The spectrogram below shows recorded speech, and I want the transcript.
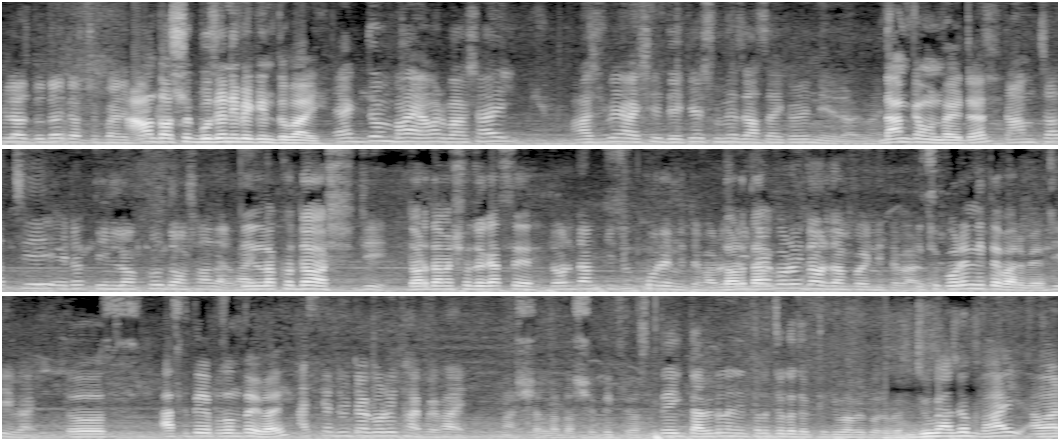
প্লাস দুধ হয় দর্শক ভাই? আমার দর্শক বুঝে নিবে কিন্তু ভাই। একদম ভাই আমার বাসায় আসবে আসে দেখে শুনে যাচাই করে নিয়ে যাবে দাম কেমন ভাই এটার? দাম চাচ্ছি এটা তিন লক্ষ দশ হাজার তিন লক্ষ দশ? জি। দরদামের সুযোগ আছে? দরদাম কিছু করে নিতে পারবে। দরদাম- করেই দরদাম করে নিতে পারবে। কিছু করে নিতে পারবে? জি ভাই। তো আজকে তো এই পর্যন্তই ভাই। আজকে দুইটা গরুই থাকবে ভাই। মার্শাল্লাহ দর্শক দেখতে পাচ্ছেন। তো এই গাভিগুলো নিতে হলে যোগাযোগটা কীভাবে করবে যোগাযোগ ভাই আমার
